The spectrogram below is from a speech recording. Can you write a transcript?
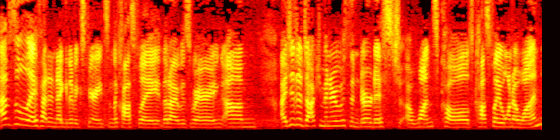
Absolutely, I've had a negative experience in the cosplay that I was wearing. Um, I did a documentary with the Nerdist uh, once called Cosplay 101,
